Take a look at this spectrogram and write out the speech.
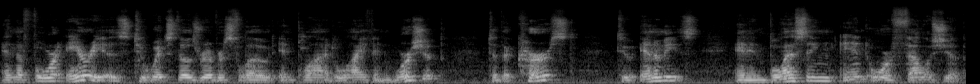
And the four areas to which those rivers flowed implied life in worship, to the cursed, to enemies, and in blessing and or fellowship.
